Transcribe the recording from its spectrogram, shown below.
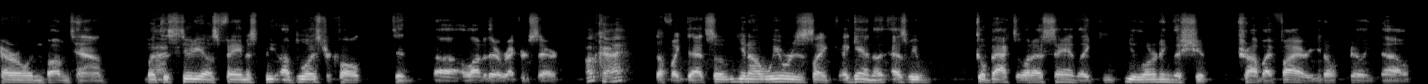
heroin bum town. But the Nice. studio is famous. Uh, Blue Oyster Cult did uh, a lot of their records there Okay. stuff like that. So, you know, we were just like, again, as we go back to what I was saying, like you, you learning the shit trial by fire, you don't really know.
